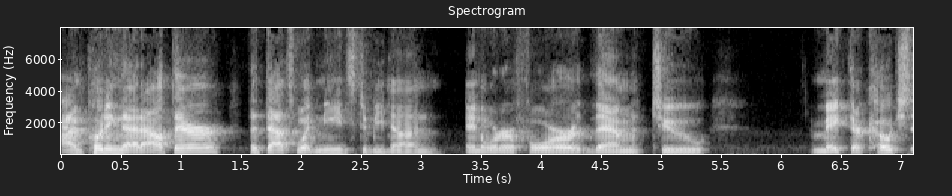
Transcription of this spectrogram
I'm putting that out there that that's what needs to be done in order for them to make their coach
